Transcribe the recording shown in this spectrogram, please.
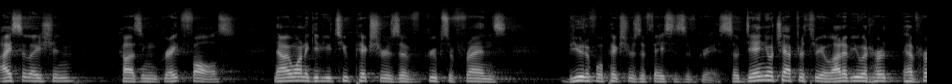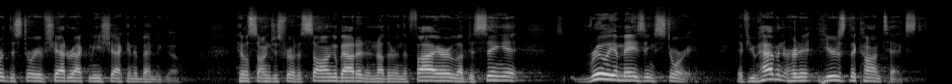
isolation causing great falls. Now I want to give you two pictures of groups of friends beautiful pictures of faces of grace. So, Daniel chapter 3, a lot of you heard, have heard the story of Shadrach, Meshach, and Abednego. Hillsong just wrote a song about it, another in the fire, love to sing it. Really amazing story. If you haven't heard it, here's the context.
